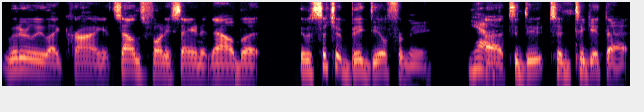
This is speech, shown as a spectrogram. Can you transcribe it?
literally like crying. It sounds funny saying it now, but it was such a big deal for me. Yeah. Uh, to do to to get that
